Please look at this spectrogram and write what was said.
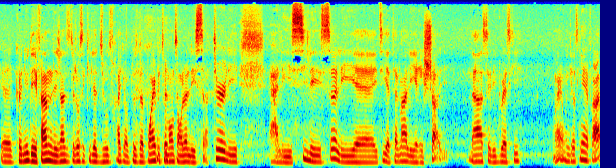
que- connue des fans. Les gens disent toujours c'est qui le duo de frères qui ont le plus de points, puis tout le monde sont là, les Sutter, les, ah, les ci, les ça, les, euh, il y a tellement les Richard. Non, c'est les Gretzky. Ouais, Wayne Gretzky a un frère.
